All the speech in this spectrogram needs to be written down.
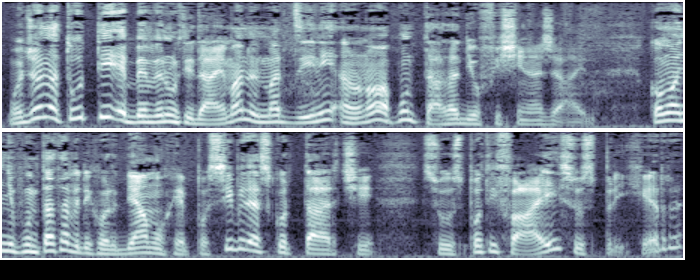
Buongiorno a tutti e benvenuti da Emanuele Marzini a una nuova puntata di Officina Agile. Come ogni puntata vi ricordiamo che è possibile ascoltarci su Spotify, su Spreaker,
